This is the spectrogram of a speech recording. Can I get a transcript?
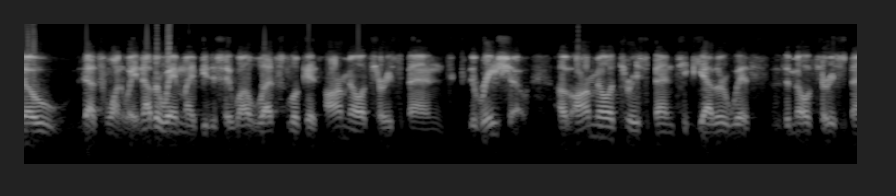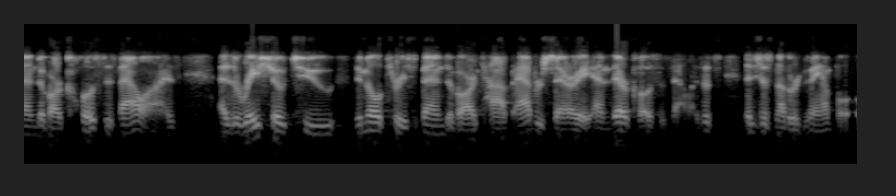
So that's one way. Another way might be to say, well, let's look at our military spend, the ratio of our military spend together with the military spend of our closest allies as a ratio to the military spend of our top adversary and their closest allies. That's, that's just another example.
